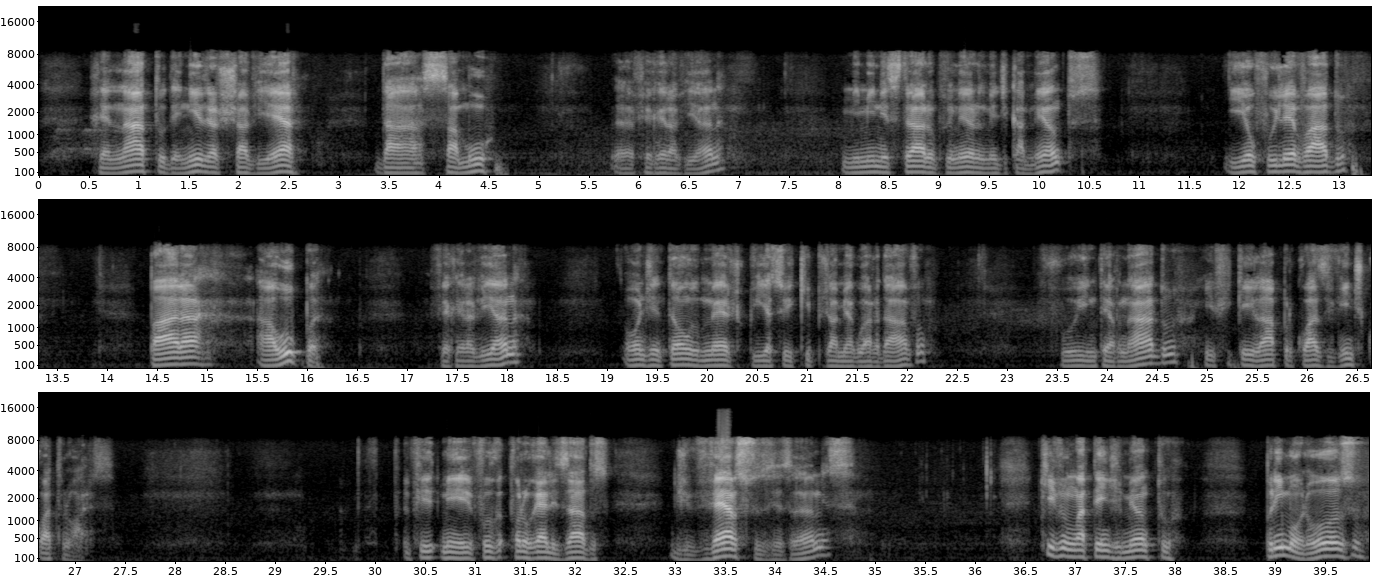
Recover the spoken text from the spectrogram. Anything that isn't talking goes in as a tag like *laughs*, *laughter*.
Renato Denira Xavier, da SAMU eh, Ferreira Viana, me ministraram primeiros medicamentos e eu fui levado para a UPA Ferreira Viana, onde então o médico e a sua equipe já me aguardavam Fui internado e fiquei lá por quase 24 horas. Me foram realizados diversos exames. Tive um atendimento primoroso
